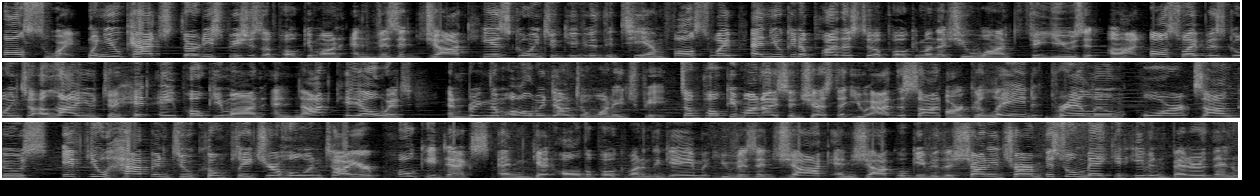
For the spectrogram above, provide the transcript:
False Swipe. When you catch 30 species of Pokemon and visit Jacq, he is going to give you the TM False Swipe, and you can apply this to a Pokemon that you want to use it on. False Swipe is going to allow you to hit a Pokemon and not KO it, and bring them all the way down to 1 HP. Some Pokemon I suggest that you add this on are Gallade, Breloom, or Zangoose. If you happen to complete your whole entire Pokédex and get all the Pokemon in the game, you visit Jacq and Jacq will give you the Shiny Charm. This will make it even better than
